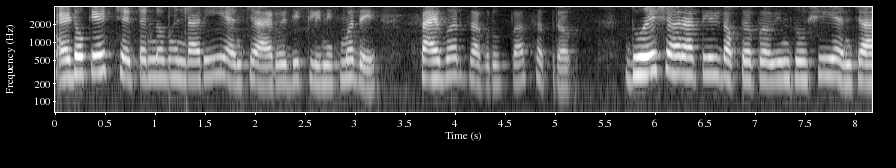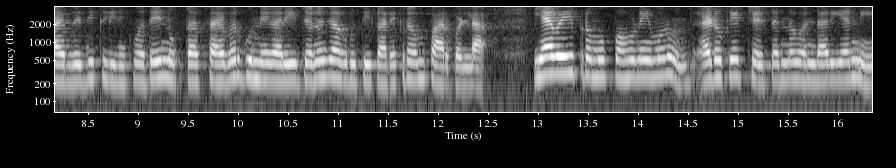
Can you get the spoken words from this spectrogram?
ॲडव्होकेट चैतन्य भंडारी यांच्या आयुर्वेदिक क्लिनिकमध्ये सायबर जागरूकता सत्र धुळे शहरातील डॉक्टर प्रवीण जोशी यांच्या आयुर्वेदिक क्लिनिकमध्ये नुकताच सायबर गुन्हेगारी जनजागृती कार्यक्रम पार पडला. यावेळी प्रमुख पाहुणे म्हणून ॲडव्होकेट चैतन्य भंडारी यांनी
